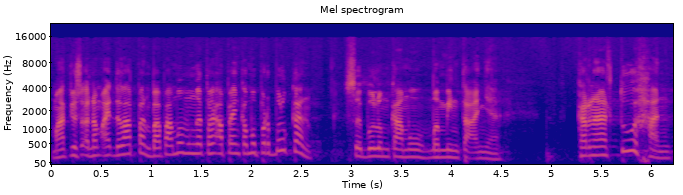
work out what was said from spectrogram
Matius 6 ayat 8, Bapamu mengetahui apa yang kamu perlukan sebelum kamu memintanya. Karena Tuhan,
